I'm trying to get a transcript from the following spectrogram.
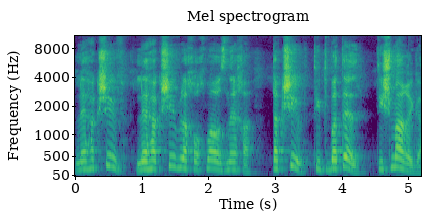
להקשיב, להקשיב לחוכמה אוזניך. תקשיב, תתבטל, תשמע רגע.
